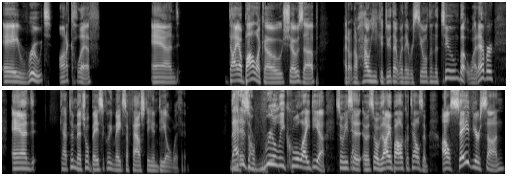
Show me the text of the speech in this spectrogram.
a root on a cliff. And Diabolico shows up. I don't know how he could do that when they were sealed in the tomb, but whatever. And Captain Mitchell basically makes a Faustian deal with him. That mm-hmm. a really cool idea. So he yeah. said, uh, so Diabolico tells him, I'll save your son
